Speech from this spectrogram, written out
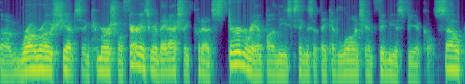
um, ro-ro ships and commercial ferries where they'd actually put a stern ramp on these things that they could launch amphibious vehicles. So,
